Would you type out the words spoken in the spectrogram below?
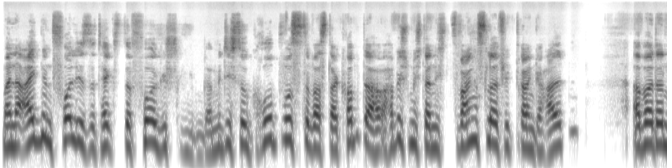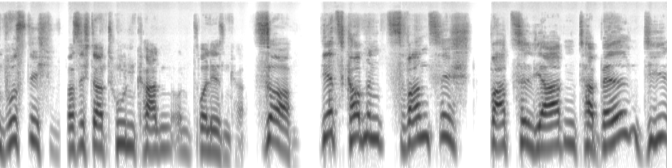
meine eigenen Vorlesetexte vorgeschrieben, damit ich so grob wusste, was da kommt. Da habe ich mich dann nicht zwangsläufig dran gehalten, aber dann wusste ich, was ich da tun kann und vorlesen kann. So, jetzt kommen 20 Bazilliarden Tabellen, die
